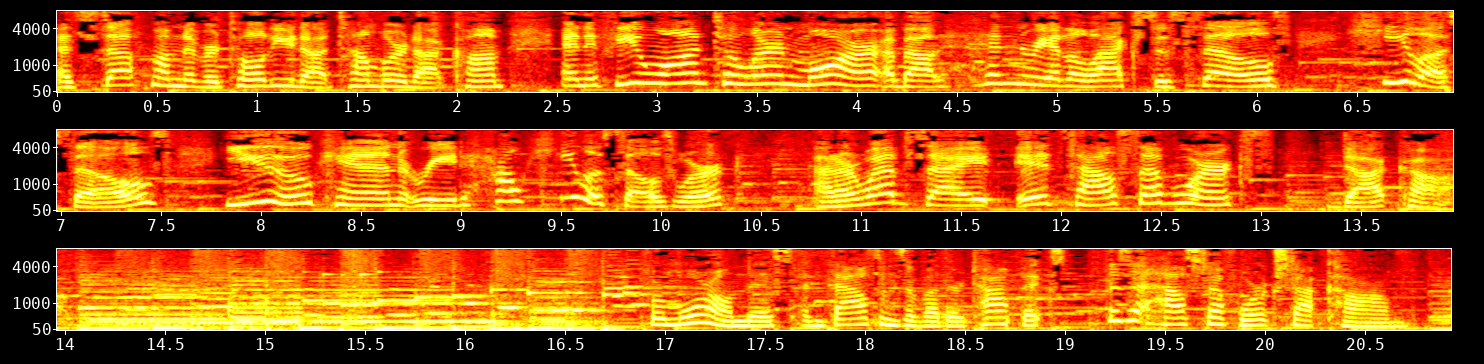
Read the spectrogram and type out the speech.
at stuffmomnevertoldyou.tumblr.com. And if you want to learn more about Henrietta Lacks's cells, HeLa cells, you can read how HeLa cells work at our website. It's howstuffworks.com. For more on this and thousands of other topics, visit howstuffworks.com.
